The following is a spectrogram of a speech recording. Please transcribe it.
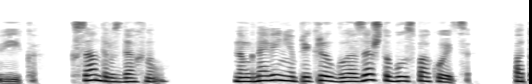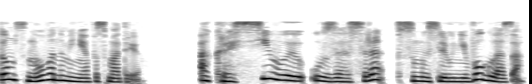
«Вика». Ксандр вздохнул. На мгновение прикрыл глаза, чтобы успокоиться. Потом снова на меня посмотрел. А красивые у засра, в смысле у него глаза.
